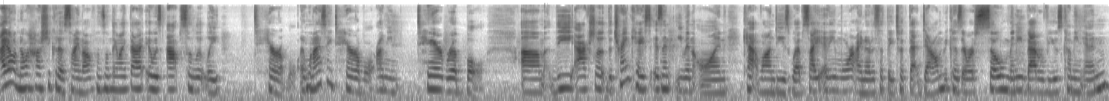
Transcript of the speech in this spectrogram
I don't know how she could have signed off on something like that. It was absolutely terrible. And when I say terrible, I mean terrible. Um, the actual the train case isn't even on Kat Von D's website anymore. I noticed that they took that down because there were so many bad reviews coming in.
